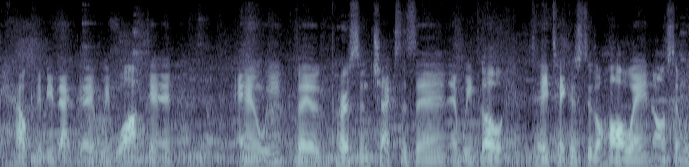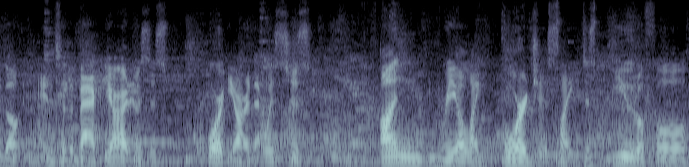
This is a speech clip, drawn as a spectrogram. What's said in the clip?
how can it be that good? We walked in and we, the person checks us in and we go, they take us through the hallway and all of a sudden we go into the backyard and it was this courtyard that was just unreal, like gorgeous, like just beautiful,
